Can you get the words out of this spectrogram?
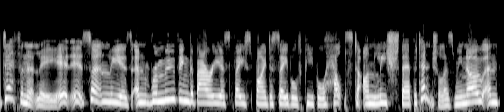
Definitely, it, it certainly is. And removing the barriers faced by disabled people helps to unleash their potential, as we know, and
